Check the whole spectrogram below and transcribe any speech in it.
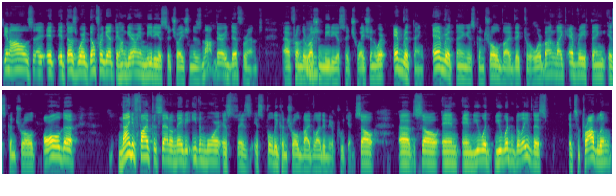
you know, it, it does work. Don't forget the Hungarian media situation is not very different uh, from the mm-hmm. Russian media situation, where everything, everything is controlled by Viktor Orban, like everything is controlled. All the 95% or maybe even more is, is, is fully controlled by Vladimir Putin. So, uh, so and and you would you wouldn't believe this. It's a problem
